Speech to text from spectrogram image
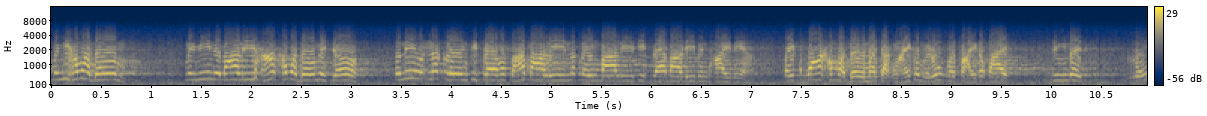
ไม่มีคำว่าเดิม ไม่มีในบาลีหาคำว่าเดิมไม่เจอ ตอนนี้นักเลงที่แปลภาษาบาลี นักเลงบาลีที่แปลบาลีเป็นไทยเนี่ย ไปคว้าคำว่าเดิมมาจากไหนก็ไม่รู้มาใส่เข้าไป จึงได้หลง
